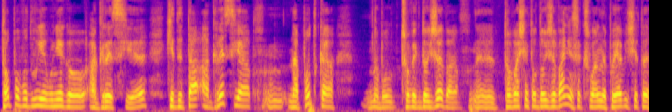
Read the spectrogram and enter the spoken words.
To powoduje u niego agresję. Kiedy ta agresja mm, napotka no bo człowiek dojrzewa, e, to właśnie to dojrzewanie seksualne pojawi się te,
